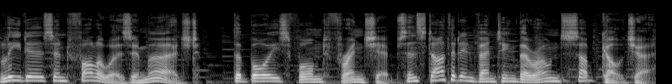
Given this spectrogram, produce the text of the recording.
Leaders and followers emerged. The boys formed friendships and started inventing their own subculture.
